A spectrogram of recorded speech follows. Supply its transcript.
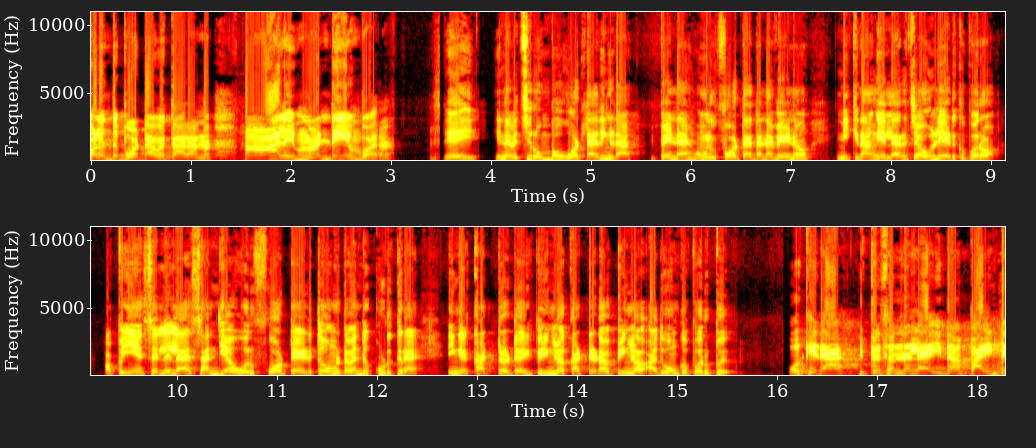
குழந்தை போட்டாவை தாரானா. ஆளையும் மண்டையும் பாறான் டேய் என்னை வச்சு ரொம்ப ஓட்டாதீங்கடா. இப்ப என்ன உங்களுக்கு போட்டோ தானே வேணும். இன்னைக்கு நாங்க எல்லாரும் ஜவுளி எடுக்க போறோம். அப்ப என் செல்லுல சந்தியா ஒரு போட்டோ எடுத்து உங்கள்கிட்ட வந்து கொடுக்குறேன். நீங்க கட் அவுட் வைப்பீங்களோ கட்டட வைப்பீங்களோ அது உங்க பொறுப்பு. ஓகேடா இப்ப சொன்னல இதான் பாயிண்ட்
